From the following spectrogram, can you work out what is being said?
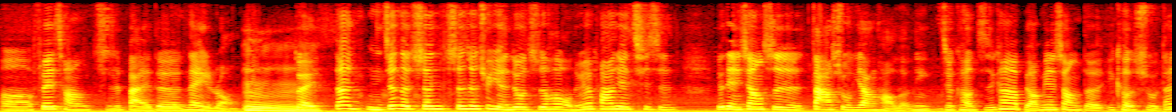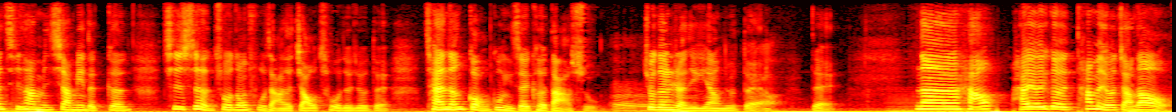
呃非常直白的内容。嗯，对。但你真的深深深去研究之后，你会发现其实。有点像是大树一样好了，你就可能只是看到表面上的一棵树，但其实它们下面的根其实是很错综复杂的交错的，就对，才能巩固你这棵大树。嗯，就跟人一样，就对了。对。那好，还有一个，他们有讲到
